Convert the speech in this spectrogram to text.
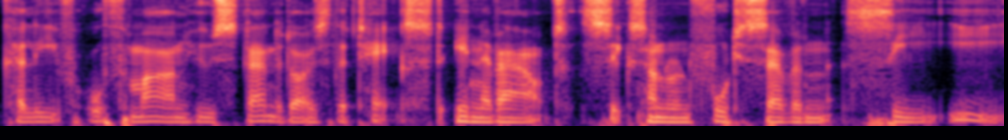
Caliph Uthman, who standardized the text in about 647 CE.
